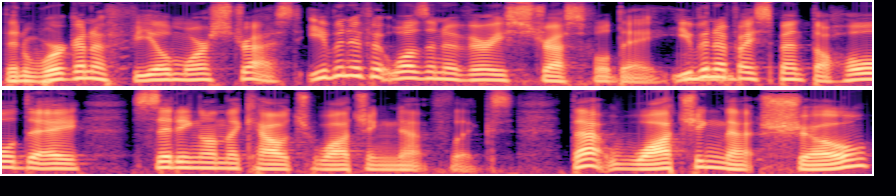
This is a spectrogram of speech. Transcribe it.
then we're going to feel more stressed, even if it wasn't a very stressful day. Even if mm-hmm. I spent the whole day sitting on the couch watching Netflix, that watching that show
